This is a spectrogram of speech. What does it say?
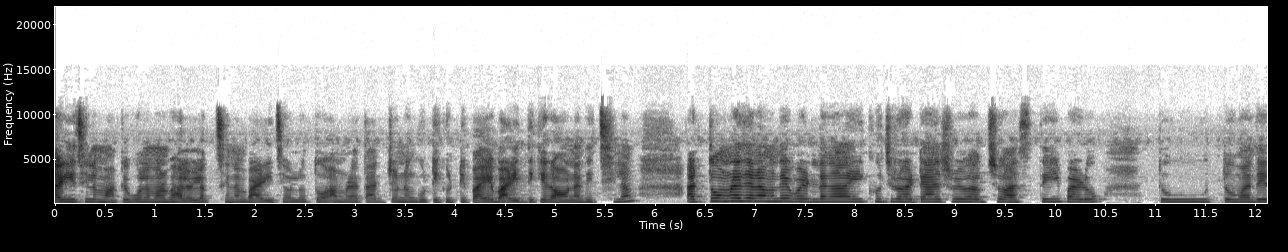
দাঁড়িয়েছিলাম, মাকে বলে আমার ভালো লাগছে না, বাড়ি চলো। তো আমরা তার জন্য গুটি গুটি পায়ে বাড়ির দিকে রওনা দিচ্ছিলাম। আর তোমরা যারা আমাদের বেলডাঙা এই খুচরো হাটে আসবে ভাবছ, আসতেই পারো। তো তোমাদের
